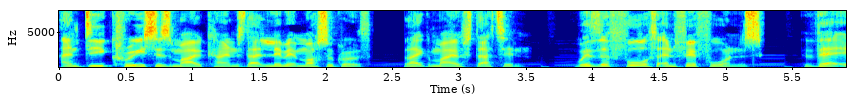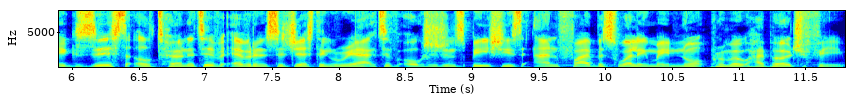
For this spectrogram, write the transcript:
and decreases myokines that limit muscle growth, like myostatin. With the fourth and fifth ones, there exists alternative evidence suggesting reactive oxygen species and fiber swelling may not promote hypertrophy.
